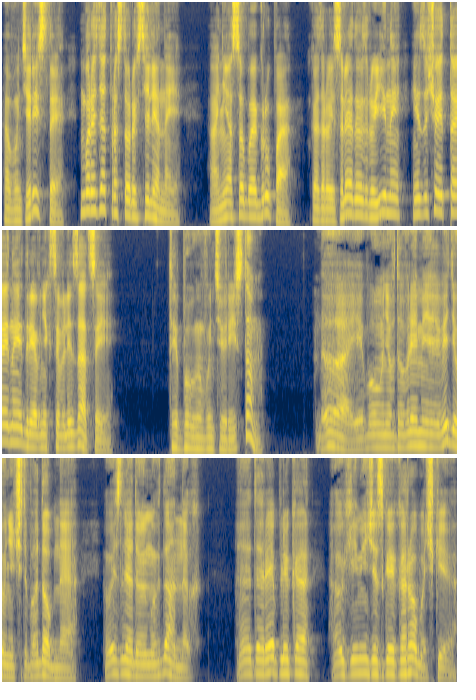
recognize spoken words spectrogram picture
Авантюристы бороздят просторы вселенной. Они особая группа, которая исследует руины и изучает тайны древних цивилизаций. Ты был авантюристом? Да, и помню, в то время я видел нечто подобное в исследуемых данных. Это реплика алхимической коробочки.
